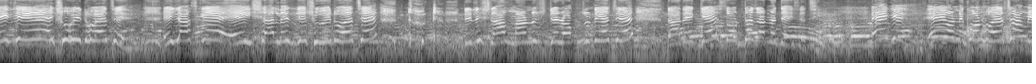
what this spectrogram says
এই যে শহীদ হয়েছে। এই আজকে এই সালে যে শহীদ হয়েছে তিরিশ লাখ মানুষ যে রক্ত দিয়েছে তাদেরকে শ্রদ্ধা জানাতে এসেছি। এই যে, এই অনেকক্ষণ হয়েছে, আমি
